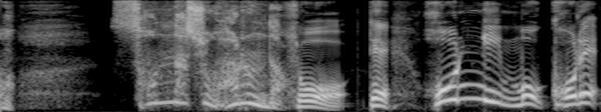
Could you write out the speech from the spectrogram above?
えそんな賞あるんだ。そう。で本人もこれ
